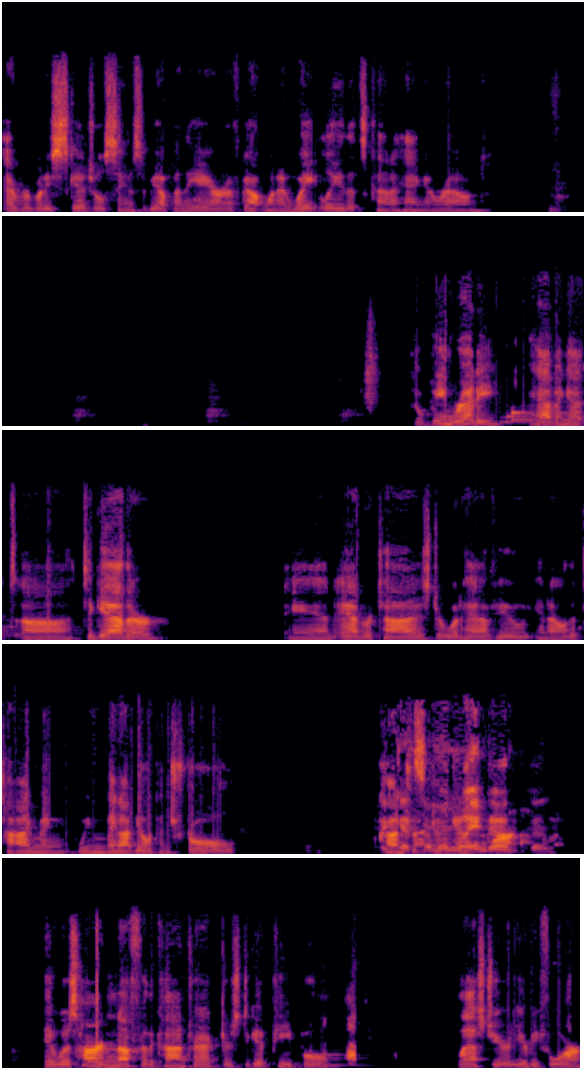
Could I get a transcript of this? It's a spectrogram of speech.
Everybody's schedule seems to be up in the air. I've got one in Whately that's kind of hanging around. So being ready, having it uh, together and advertised or what have you, you know, the timing, we may not be able to control. Get Contractors someone lined work. up. and- It was hard enough for the contractors to get people last year, year before,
